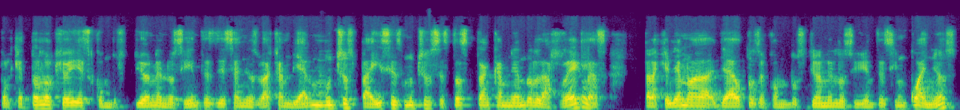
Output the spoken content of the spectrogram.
porque todo lo que hoy es combustión en los siguientes 10 años va a cambiar. Muchos países, muchos estados están cambiando las reglas para que ya no haya autos de combustión en los siguientes 5 años.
